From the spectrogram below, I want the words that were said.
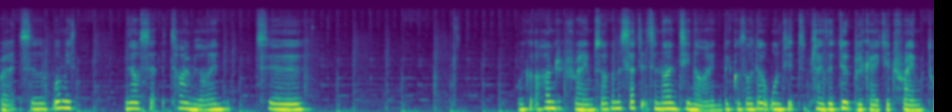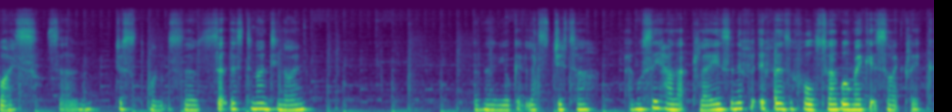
Right so when we now set the timeline to we've got 100 frames so I'm going to set it to 99 because I don't want it to play the duplicated frame twice so just once so set this to 99 and then you'll get less jitter. And we'll see how that plays. And if, if there's a falter we'll make it cyclic.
